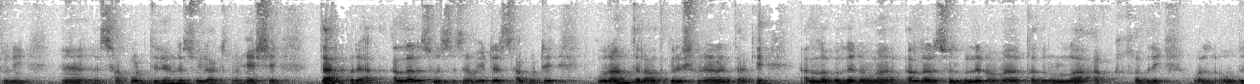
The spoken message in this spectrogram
শুনি সাপোর্ট দিলেন রসুল আকরম। হেসে তারপরে আল্লাহ রসুল এটার সাপোর্টে কোরআন তেলাওয়াত করে শুনালেন তাকে। আল্লাহ বললেন, ওমা আল্লাহ রসুল বললেন, ওমা কাদরুল্লাহ হক কদরি ওয়াল আউদু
